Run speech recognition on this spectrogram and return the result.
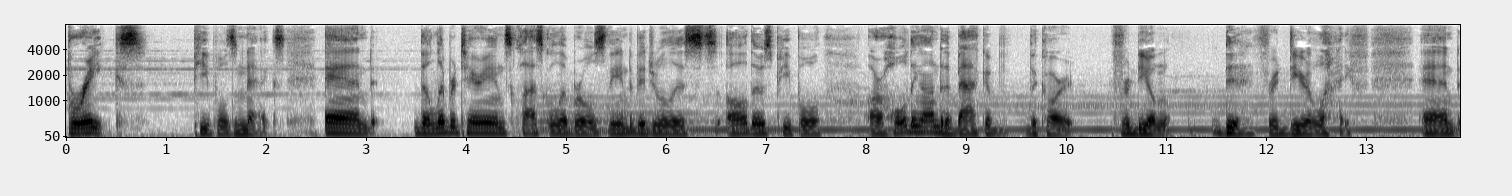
breaks people's necks. And the libertarians, classical liberals, the individualists, all those people are holding on to the back of the cart for dear, for dear life. And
